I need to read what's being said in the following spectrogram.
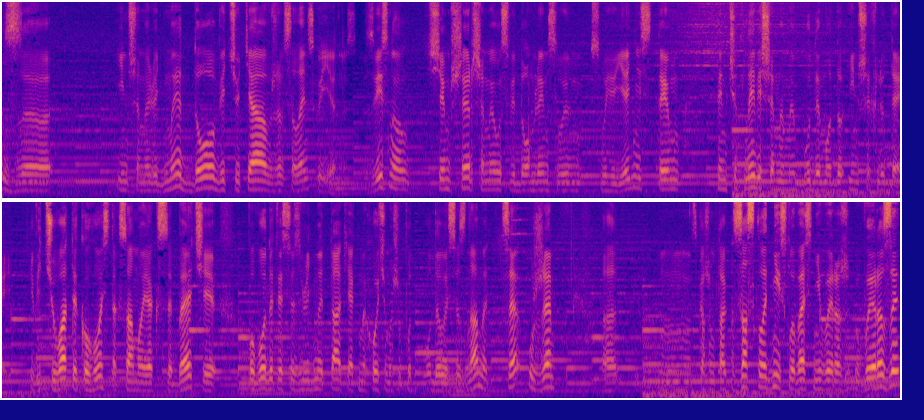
з іншими людьми до відчуття вже вселенської єдності. Звісно, чим ширше ми усвідомлюємо свою, свою єдність, тим, тим чутливішими ми будемо до інших людей. І відчувати когось так само, як себе, чи поводитися з людьми так, як ми хочемо, щоб поводилися з нами, це вже, е, скажімо так, заскладні словесні вирази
